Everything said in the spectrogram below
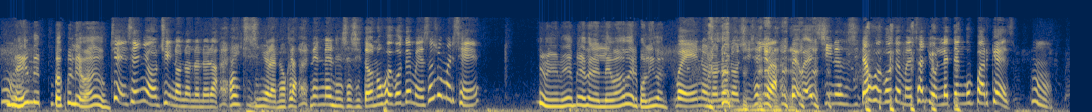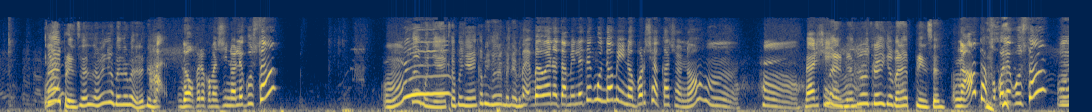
Un poco elevado. Sí, señor, sí, no, no, no, no. no. Ay, sí, señora, no, claro. Ne- ne- ¿Necesita unos juegos de mesa, su merced? Elevado del Bolívar. Bueno, no, no, no, sí, señora. Ve, Si necesita juegos de mesa, yo le tengo un parqués. Hmm. Ay, princesa, venga, venga, venga. venga. Ah, no, pero como si no le gusta. Mm. Ay, muñeca, muñeca, muñeca. Ve- Bueno, también le tengo un domino por si acaso, ¿no? Hmm. Hmm. Ver si-. No, ¿tampoco le gusta? Mm,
